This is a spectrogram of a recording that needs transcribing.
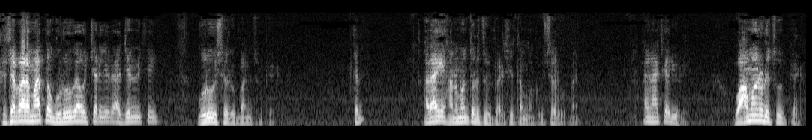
కృష్ణ పరమాత్మ గురువుగా వచ్చాడు కదా అర్జునుడికి గురువు స్వరూపాన్ని చూపాడు. కదా? అలాగే హనుమంతుడు చూపాడు సీతమ్మకు విశ్వరూపాన్ని. ఆయన ఆచార్యుడు. వామనుడు చూపాడు.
